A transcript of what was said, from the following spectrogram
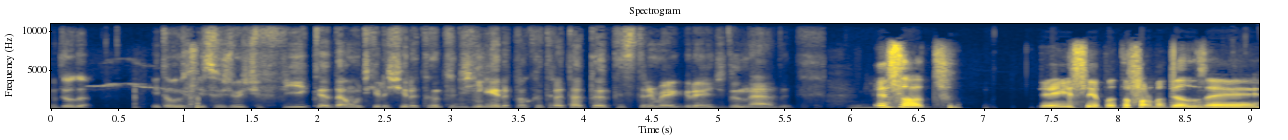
Então, então isso justifica da onde que eles tiram tanto dinheiro pra contratar tanto streamer grande, do nada. Exato. E é isso aí a plataforma deles. É.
